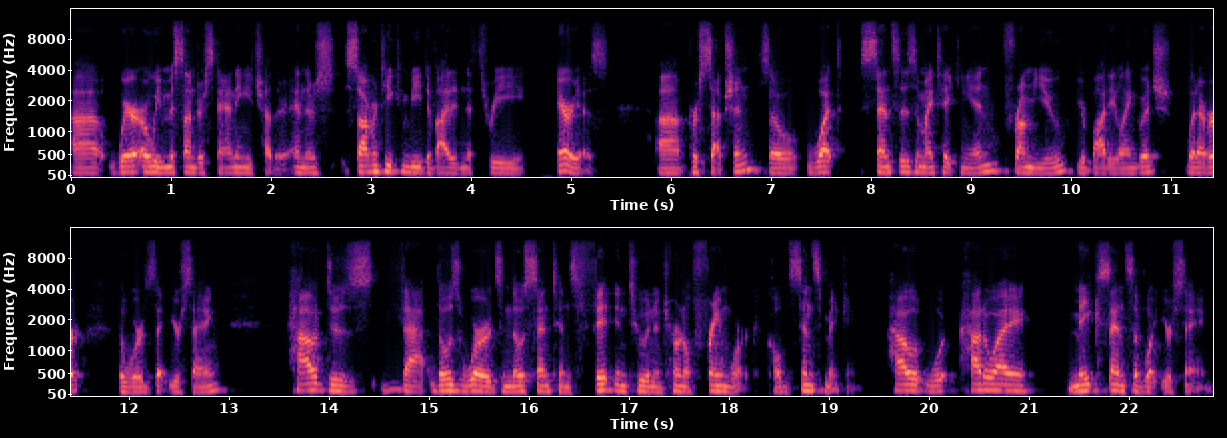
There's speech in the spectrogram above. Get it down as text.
Uh, where are we misunderstanding each other? And there's sovereignty can be divided into three areas. Uh, perception. So, what senses am I taking in from you, your body language, whatever, the words that you're saying? How does that those words and those sentence fit into an internal framework called sense making? How wh- how do i make sense of what you're saying?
